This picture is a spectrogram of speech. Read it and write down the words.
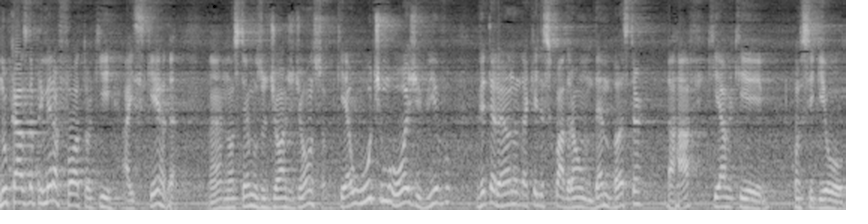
No caso da primeira foto aqui à esquerda, né, nós temos o George Johnson, que é o último hoje vivo veterano daquele esquadrão Dam Buster da RAF, que, é, que conseguiu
